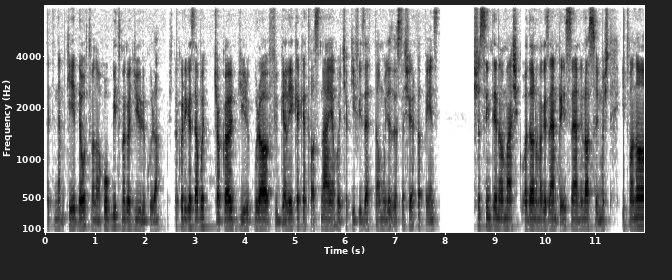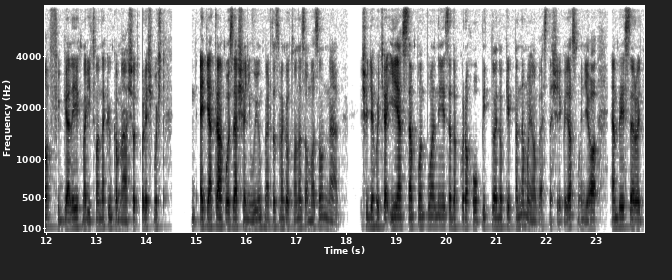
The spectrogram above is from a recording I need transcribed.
tehát nem két, de ott van a Hobbit meg a Gyűrűk ura. Most akkor igazából csak a Gyűrűk ura függelékeket használja, hogyha kifizette amúgy az összesért a pénzt és az szintén a másik oldalon, meg az Embracer-nél az, hogy most itt van a függelék, meg itt van nekünk a másodkor, és most egyáltalán hozzá se nyúljunk, mert az meg ott van az Amazonnál. És ugye, hogyha ilyen szempontból nézed, akkor a Hobbit tulajdonképpen nem olyan veszteség, hogy azt mondja a Embracer, hogy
